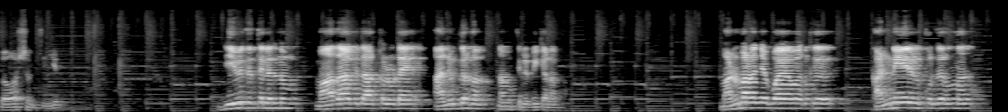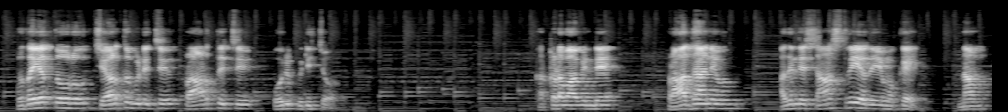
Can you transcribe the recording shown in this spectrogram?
ദോഷം ചെയ്യും. ജീവിതത്തിലെന്നും മാതാപിതാക്കളുടെ അനുഗ്രഹം നമുക്ക് ലഭിക്കണം. മൺമറഞ്ഞു പോയവർക്ക് കണ്ണീരിൽ കുതിർന്ന് ഹൃദയത്തോട് ചേർത്ത് പിടിച്ച് പ്രാർത്ഥിച്ച് ഒരു പിടിച്ചോ? കർക്കടവാവിന്റെ പ്രാധാന്യവും അതിന്റെ ശാസ്ത്രീയതയും ഒക്കെ നാം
